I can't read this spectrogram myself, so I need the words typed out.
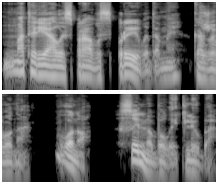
Матеріали справ з привидами, каже вона. Воно сильно болить, Люба.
